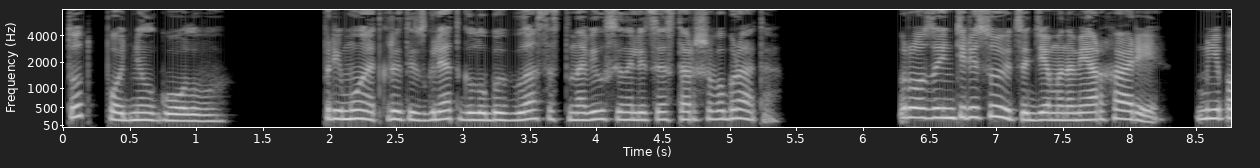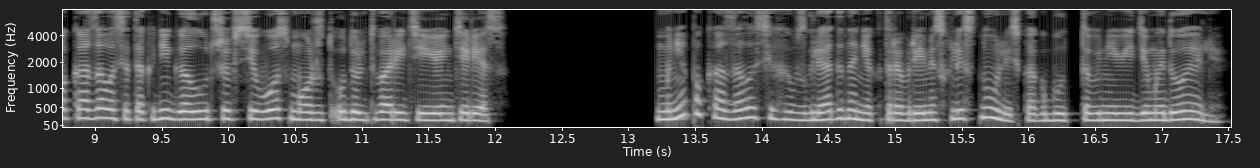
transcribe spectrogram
Тот поднял голову. Прямой открытый взгляд голубых глаз остановился на лице старшего брата. «Роза интересуется демонами Архарии. Мне показалось, эта книга лучше всего сможет удовлетворить ее интерес». Мне показалось, их взгляды на некоторое время схлестнулись, как будто в невидимой дуэли.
